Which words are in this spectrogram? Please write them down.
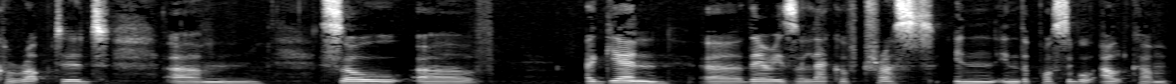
corrupted. Um, so, uh, again, uh, there is a lack of trust in, in the possible outcome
